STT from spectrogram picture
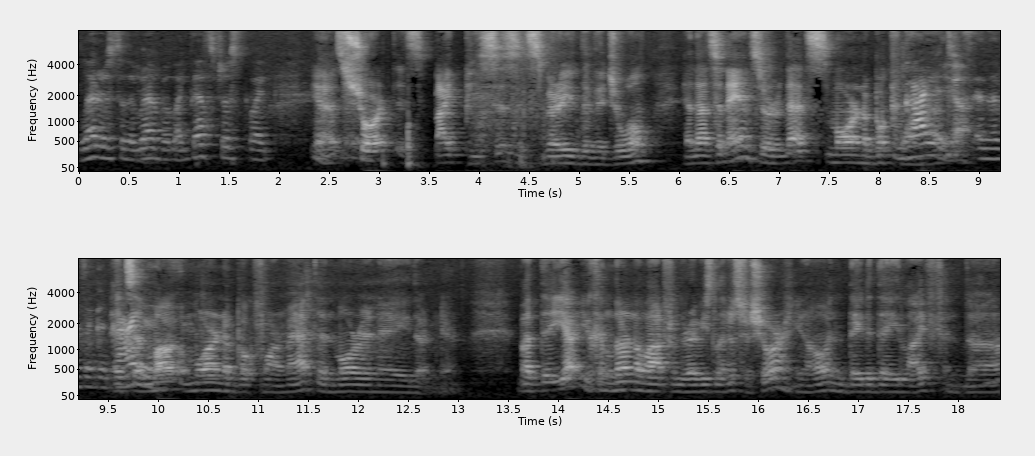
letters to the Rebbe. Like that's just like yeah, it's short. It's bite pieces. It's very individual, and that's an answer. That's more in a book format. guidance, Yeah. and it's like a It's a mo- more in a book format and more in a. Yeah. But the, yeah, you can learn a lot from the Rebbe's letters for sure. You know, in day to day life and uh,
